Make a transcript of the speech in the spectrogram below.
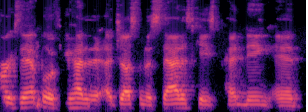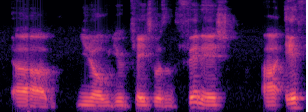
for example, if you had an adjustment of status case pending and uh, you know your case wasn't finished, uh, if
